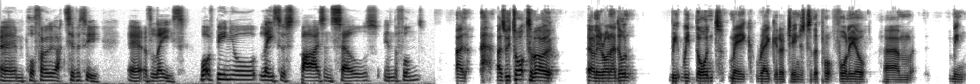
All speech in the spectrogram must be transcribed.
um, portfolio activity uh, of late. What have been your latest buys and sells in the fund? As, as we talked about earlier on, I don't we, we don't make regular changes to the portfolio. Um, I mean,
